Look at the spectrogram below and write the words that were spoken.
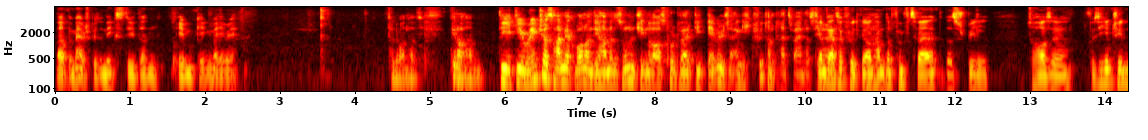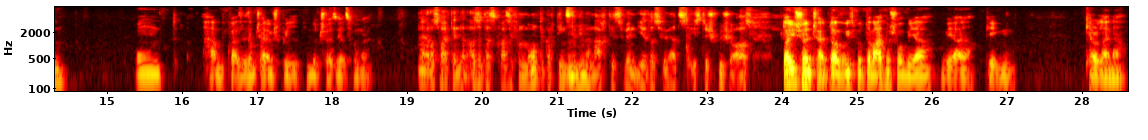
war beim Heimspiel der Knicks, die dann eben gegen Miami verloren hat. Genau. Haben. Die, die Rangers haben ja gewonnen, die haben ja das Unentschieden rausgeholt, weil die Devils eigentlich geführt haben 3-2 in der Die haben Serie. 3 geführt genau, und haben dann 5-2 das Spiel zu Hause für sich entschieden und haben quasi das Entscheidungsspiel in New Jersey erzwungen. Ja, das heute dann, also das quasi von Montag auf Dienstag Mhm. in der Nacht ist, wenn ihr das hört, ist das Spiel schon aus. Da ist schon entscheidend. Da, wissen wir- da weiß man schon, wer, wer gegen Carolina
